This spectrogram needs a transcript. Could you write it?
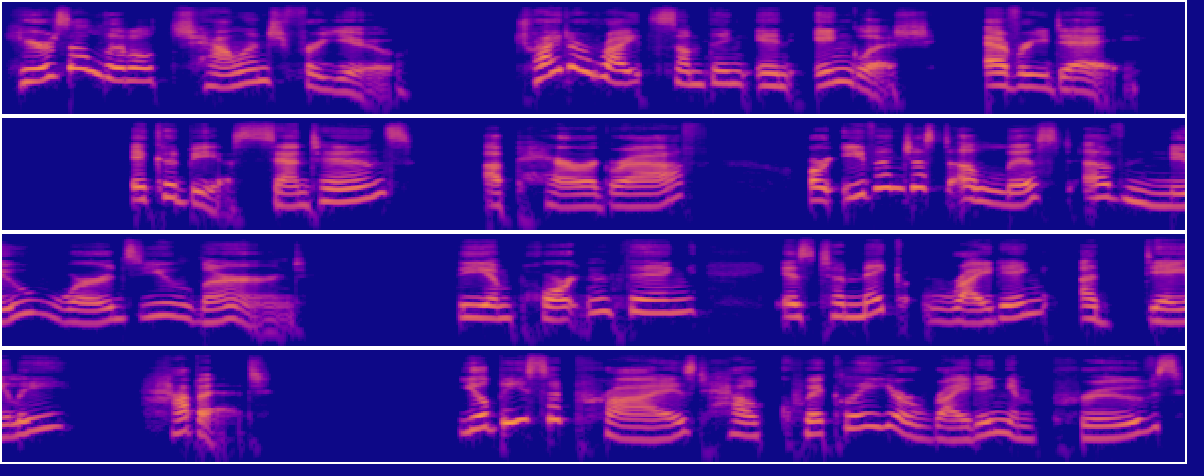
Here's a little challenge for you. Try to write something in English every day. It could be a sentence, a paragraph, or even just a list of new words you learned. The important thing is to make writing a daily habit. You'll be surprised how quickly your writing improves,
